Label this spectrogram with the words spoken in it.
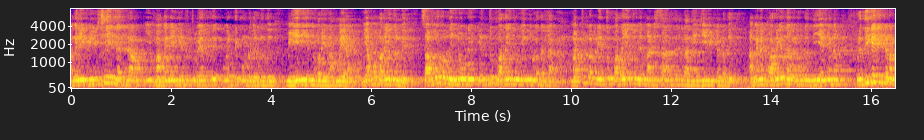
അങ്ങനെ ഈ വീഴ്ചയിലെല്ലാം ഈ മകനെ എടുത്തുയർത്തി ഉയർത്തിക്കൊണ്ടുവരുന്നത് മേരി എന്ന് പറയുന്ന അമ്മയാണ്. ഈ അമ്മ പറയുന്നുണ്ട് സമൂഹം നിന്നോട് എന്ത് പറയുന്നു എന്നുള്ളതല്ല മറ്റുള്ളവർ എന്ത് പറയുന്നു എന്ന അടിസ്ഥാനത്തിലല്ല നീ ജീവിക്കേണ്ടത്. അങ്ങനെ പറയുന്നവരോട് നീ എങ്ങനെ പ്രതികരിക്കണം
